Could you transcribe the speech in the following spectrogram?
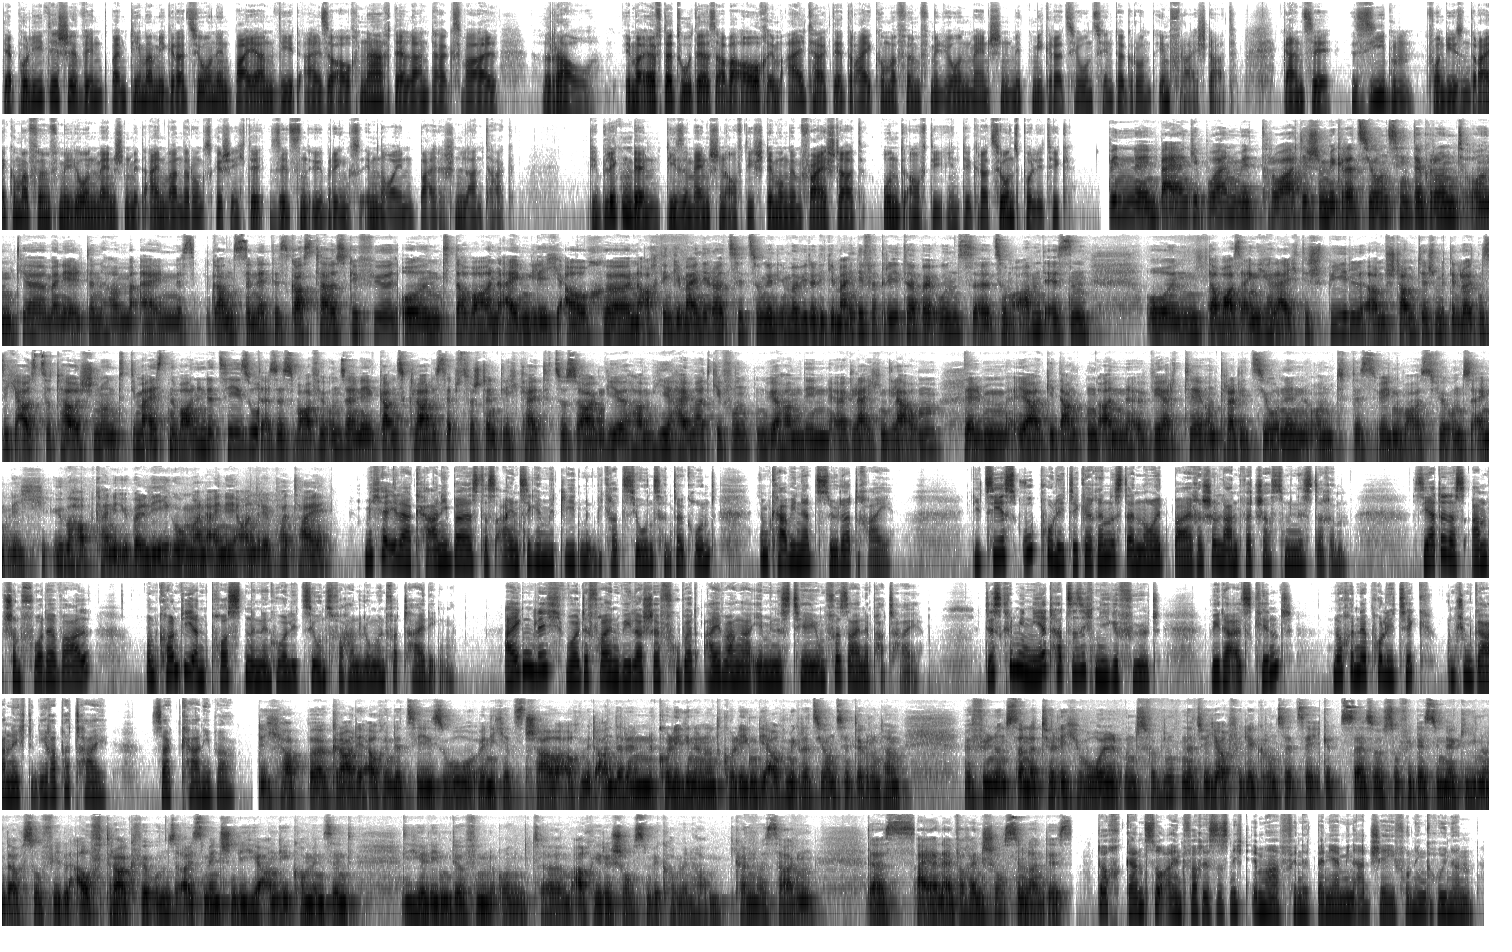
Der politische Wind beim Thema Migration in Bayern weht also auch nach der Landtagswahl rau. Immer öfter tut er es aber auch im Alltag der 3,5 Millionen Menschen mit Migrationshintergrund im Freistaat. Ganze sieben von diesen 3,5 Millionen Menschen mit Einwanderungsgeschichte sitzen übrigens im neuen Bayerischen Landtag. Wie blicken denn diese Menschen auf die Stimmung im Freistaat und auf die Integrationspolitik? Bin in Bayern geboren mit kroatischem Migrationshintergrund und meine Eltern haben ein ganz nettes Gasthaus geführt und da waren eigentlich auch äh, nach den Gemeinderatssitzungen immer wieder die Gemeindevertreter bei uns äh, zum Abendessen. Und da war es eigentlich ein leichtes Spiel, am Stammtisch mit den Leuten sich auszutauschen. Und die meisten waren in der CSU. Also es war für uns eine ganz klare Selbstverständlichkeit zu sagen, wir haben hier Heimat gefunden, wir haben den äh, gleichen Glauben, selben ja, Gedanken an Werte und Traditionen. Und deswegen war es für uns eigentlich überhaupt keine Überlegung an eine andere Partei. Michaela Kaniber ist das einzige Mitglied mit Migrationshintergrund im Kabinett Söder III. Die CSU-Politikerin ist erneut bayerische Landwirtschaftsministerin. Sie hatte das Amt schon vor der Wahl und konnte ihren Posten in den Koalitionsverhandlungen verteidigen. Eigentlich wollte Freien Wählerchef Hubert Aiwanger ihr Ministerium für seine Partei. Diskriminiert hat sie sich nie gefühlt, weder als Kind noch in der Politik und schon gar nicht in ihrer Partei, sagt Kaniba. Ich habe äh, gerade auch in der CSU, wenn ich jetzt schaue, auch mit anderen Kolleginnen und Kollegen, die auch Migrationshintergrund haben, wir fühlen uns dann natürlich wohl. Uns verbinden natürlich auch viele Grundsätze. Gibt es also so viele Synergien und auch so viel Auftrag für uns als Menschen, die hier angekommen sind, die hier leben dürfen und ähm, auch ihre Chancen bekommen haben. Ich kann nur sagen, dass Bayern einfach ein Chancenland ist. Doch ganz so einfach ist es nicht immer, findet Benjamin Ajay von den Grünen.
